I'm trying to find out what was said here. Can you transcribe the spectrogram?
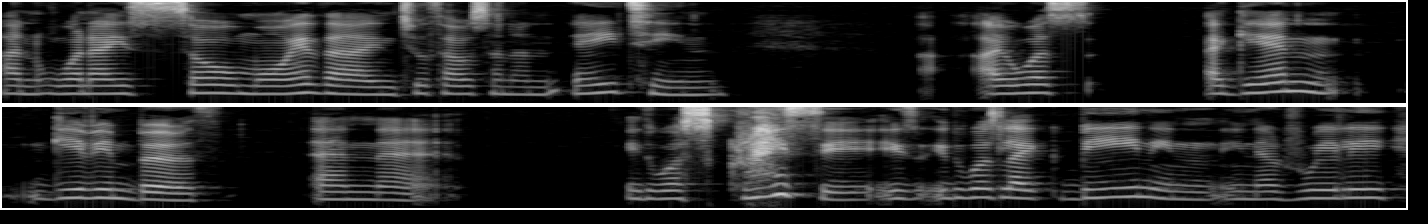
and when i saw Moeder in 2018 i was again giving birth and uh, it was crazy it, it, was like being in, in a really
